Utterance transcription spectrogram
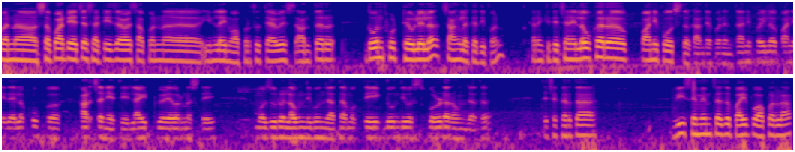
पण सपाट याच्यासाठी ज्यावेळेस आपण इनलाईन वापरतो त्यावेळेस अंतर दोन फूट ठेवलेलं चांगलं कधी पण. कारण की त्याच्याने लवकर पाणी पोहोचतं कांद्यापर्यंत आणि पहिलं पाणी द्यायला खूप अडचण येते. लाइट वेळेवर नसते. मजूर लावून निघून जाता मग ते एक दोन दिवस कोरडं राहून जातं. त्याच्याकरता वीस एम एमचा जो पाईप वापरला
